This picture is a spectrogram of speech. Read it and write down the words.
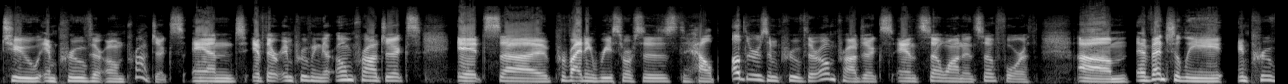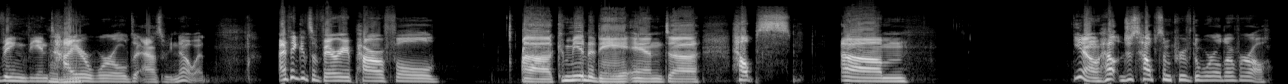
to improve their own projects. And if they're improving their own projects, it's uh, providing resources to help others improve their own projects, and so on and so forth. Um, eventually, improving the mm-hmm. entire mm-hmm. world as we know it. I think it's a very powerful uh, community and uh, helps, um, you know, help just helps improve the world overall.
